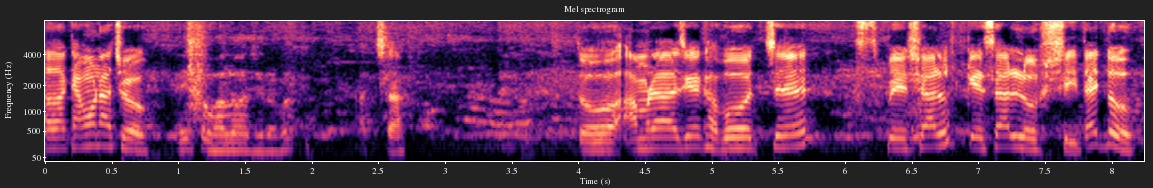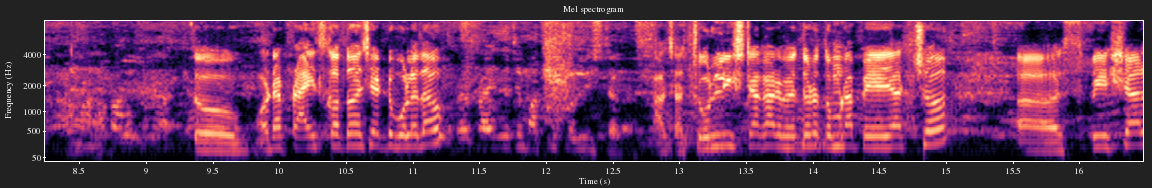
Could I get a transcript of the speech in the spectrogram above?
দাদা কেমন আছো? এই তো ভালো আছে দাদা। আচ্ছা। তো আমরা আজকে খাব হচ্ছে স্পেশাল কেসার লস্যি তাই তো? তো ওটার প্রাইস কত আছে একটু বলে দাও? প্রাইস মাত্র চল্লিশ টাকা। আচ্ছা চল্লিশ টাকার ভেতরে তোমরা পেয়ে যাচ্ছ স্পেশাল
